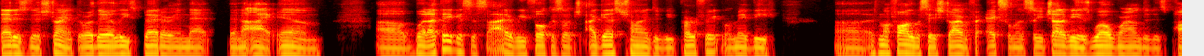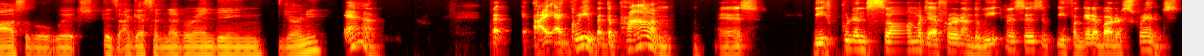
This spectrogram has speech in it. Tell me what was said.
that is their strength or they're at least better in that than i am uh, but i think in society we focus on i guess trying to be perfect or maybe uh, as my father would say, striving for excellence. So you try to be as well rounded as possible, which is, I guess, a never ending journey. Yeah. I agree. But the problem is we've put in so much effort on the weaknesses, we forget about our strengths.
